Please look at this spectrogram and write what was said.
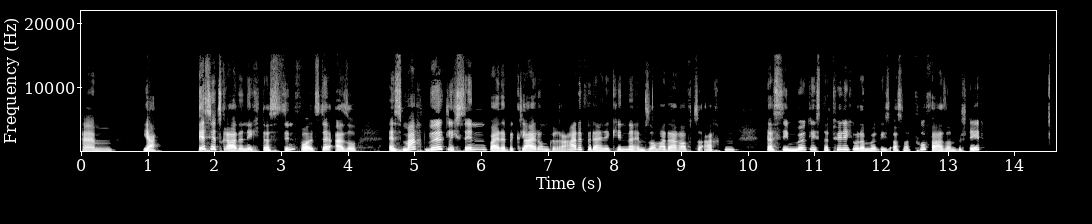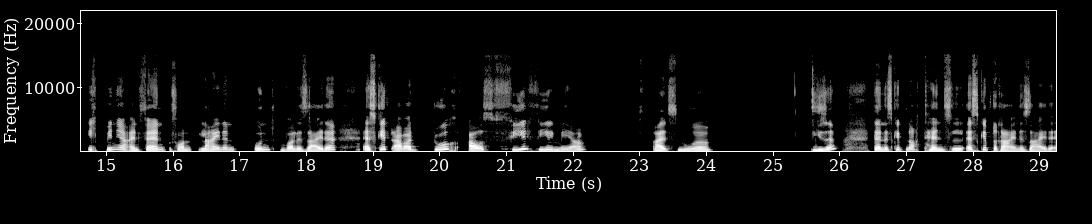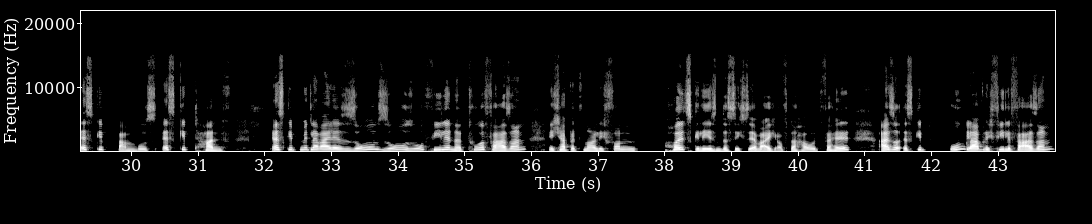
Ähm, ja, ist jetzt gerade nicht das Sinnvollste. Also es macht wirklich Sinn, bei der Bekleidung gerade für deine Kinder im Sommer darauf zu achten, dass sie möglichst natürlich oder möglichst aus Naturfasern besteht. Ich bin ja ein Fan von Leinen und Wolle-Seide. Es gibt aber durchaus viel, viel mehr als nur diese. Denn es gibt noch Tänzel, es gibt reine Seide, es gibt Bambus, es gibt Hanf. Es gibt mittlerweile so, so, so viele Naturfasern. Ich habe jetzt neulich von Holz gelesen, das sich sehr weich auf der Haut verhält. Also es gibt unglaublich viele Fasern.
